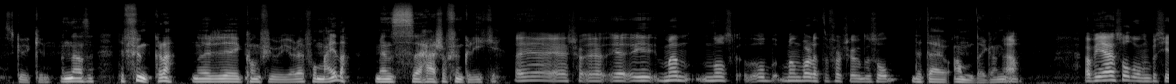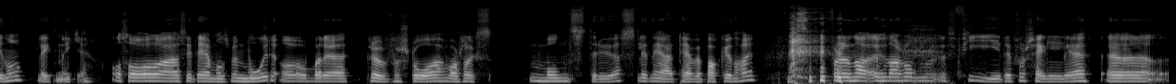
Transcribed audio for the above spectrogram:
skurken. Men altså, det funker, da, når eh, Kong Fury gjør det. For meg, da. Mens her så funker det ikke. Jeg, jeg, jeg, jeg, jeg, men, skal, men var dette første gang du så den? Dette er jo andre gang. Ja. Ja, for jeg så den på kino, likte den ikke. Og så sitter jeg hjemme hos min mor og bare prøver å forstå hva slags monstrøs lineær-TV-pakke hun har. For hun har, hun har sånn fire forskjellige eh,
